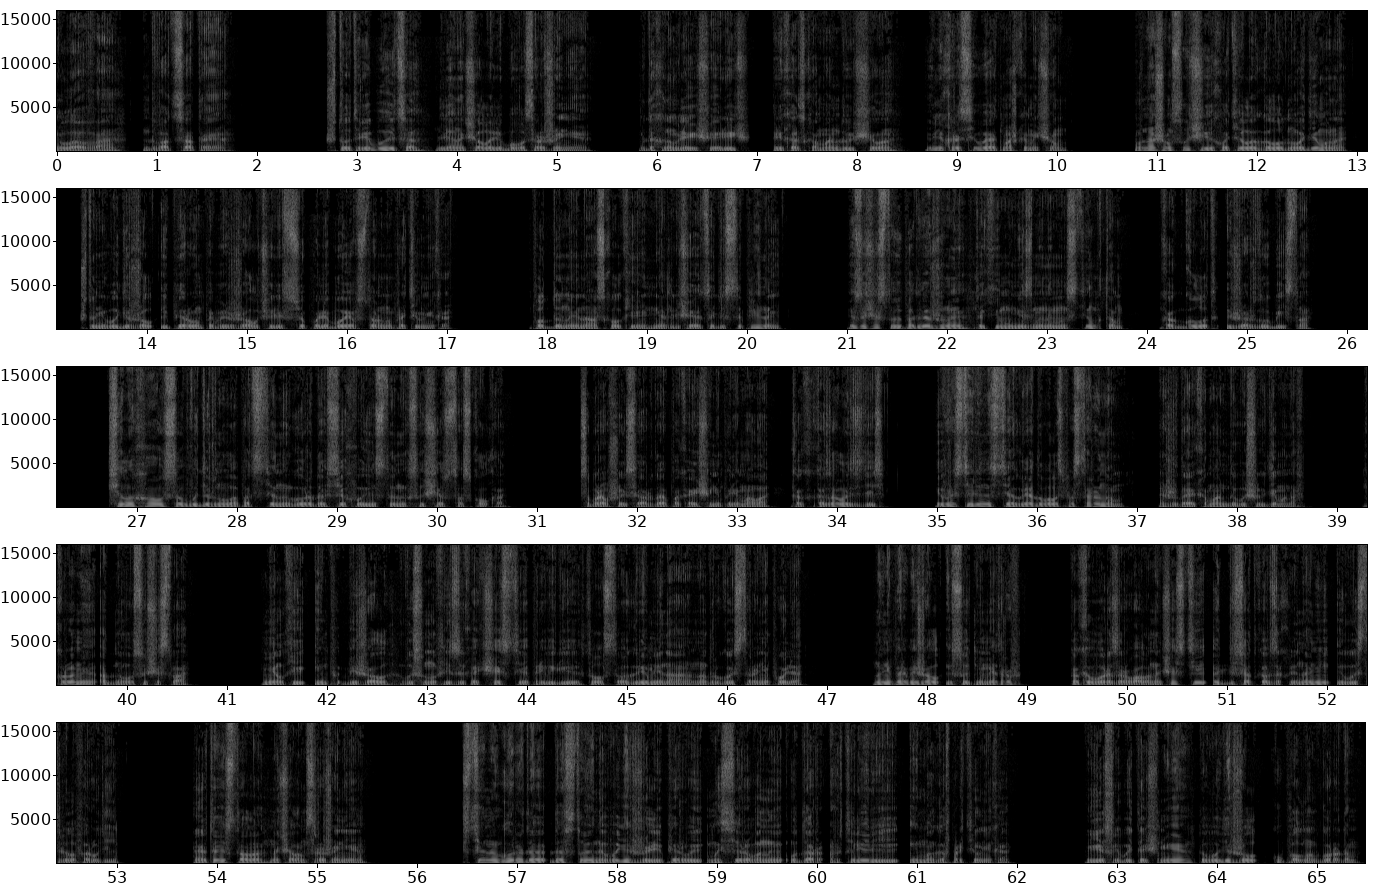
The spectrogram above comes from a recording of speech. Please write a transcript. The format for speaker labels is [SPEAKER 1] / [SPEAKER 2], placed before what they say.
[SPEAKER 1] Глава 20. Что требуется для начала любого сражения? Вдохновляющая речь, приказ командующего или красивая отмашка мечом. В нашем случае хватило голодного демона, что не выдержал и первым побежал через все поле боя в сторону противника. Подданные на осколки не отличаются дисциплиной и зачастую подвержены таким низменным инстинктам, как голод и жажда убийства. Сила хаоса выдернула под стены города всех воинственных существ осколка. Собравшаяся орда пока еще не понимала, как оказалась здесь, и в растерянности оглядывалась по сторонам, ожидая команды высших демонов. Кроме одного существа. Мелкий имп бежал, высунув язык от счастья при виде толстого гремлина на другой стороне поля, но не пробежал и сотни метров, как его разорвало на части от десятков заклинаний и выстрелов орудий. Это и стало началом сражения. Стены города достойно выдержали первый массированный удар артиллерии и магов противника. Если быть точнее, то выдержал купол над городом.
